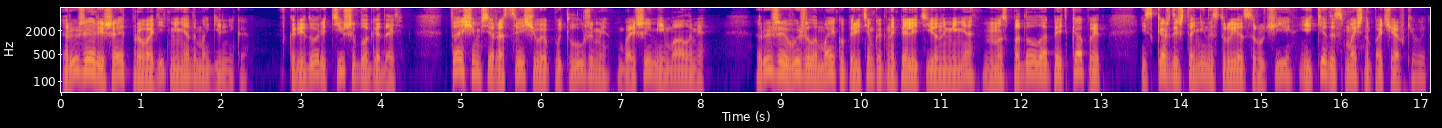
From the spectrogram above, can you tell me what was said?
Рыжая решает проводить меня до могильника. В коридоре тише благодать. Тащимся, расцвечивая путь лужами, большими и малыми. Рыжая выжила майку перед тем, как напялить ее на меня, но с подола опять капает, из каждой штанины струятся ручьи, и кеды смачно почавкивают.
